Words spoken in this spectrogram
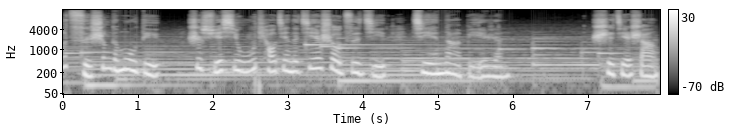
我此生的目的是学习无条件的接受自己，接纳别人。世界上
